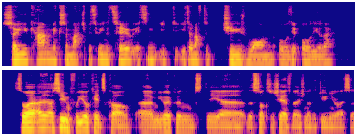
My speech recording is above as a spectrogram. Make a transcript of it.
So you can mix and match between the two. It's you, don't have to choose one or the or the other. So I, I assume for your kids, Carl, um, you've opened the uh, the stocks and shares version of the junior ISA.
